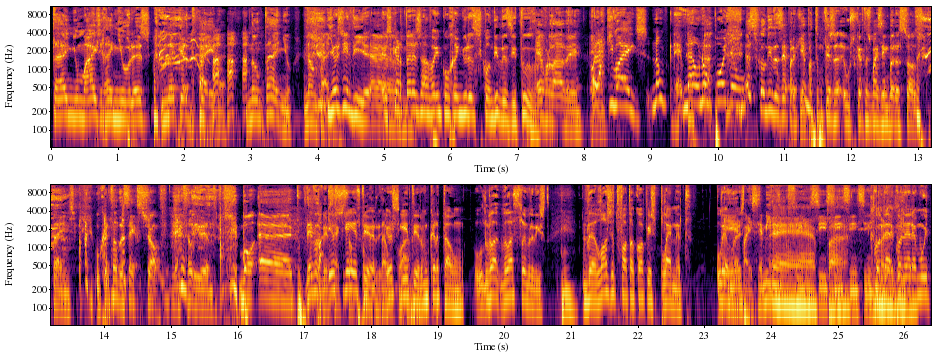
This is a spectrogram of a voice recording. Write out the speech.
tenho mais ranhuras na carteira. não tenho, não tenho. E hoje em dia, as Ahm, carteiras já vêm com ranhuras escondidas e tudo. É verdade, é. Olha aqui mais! Não, não, não ponham! As escondidas é para quê? É para tu meteres os cartões mais embaraçosos que tens. o cartão da sex shop, metes ali dentro. Bom, ah, porque deve Pá, haver eu sex cheguei a ter, cartão, eu cheguei a claro. ter um cartão, vê lá se lembra disto, da loja de fotocópias Planet. Lembras? É, pá, isso é mítico. É, sim, pá. sim, sim, sim. Quando, quando era muito.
